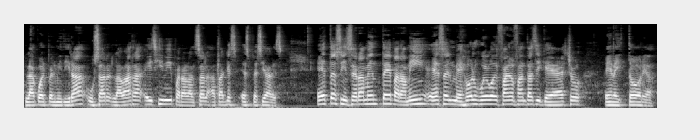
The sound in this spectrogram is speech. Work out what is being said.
la cual permitirá usar la barra ATV para lanzar ataques especiales. Esto sinceramente para mí es el mejor juego de Final Fantasy que ha hecho en la historia.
